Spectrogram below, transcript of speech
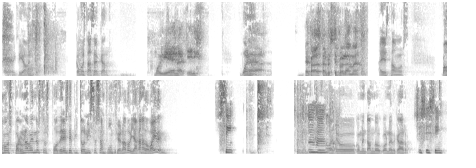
Efectivamente. ¿Cómo estás, Edgar? Muy bien, aquí. Bueno, Eh, preparados para este programa. ahí estamos. Vamos, por una vez nuestros poderes de pitonisos han funcionado y ha ganado Biden. Sí, Como. Estaba yo comentando con Edgar sí, sí, sí.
